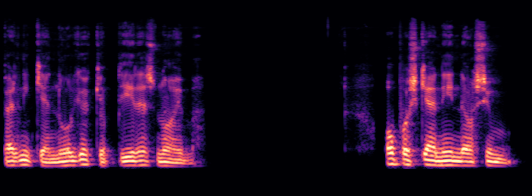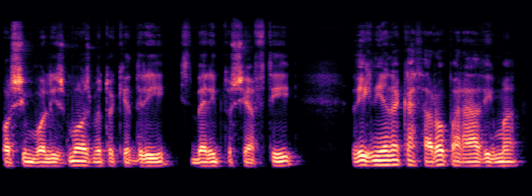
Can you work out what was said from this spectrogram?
παίρνει καινούριο και πλήρες νόημα. Όπως και αν είναι ο, ο συμβολισμός με το κεντρί στην περίπτωση αυτή δείχνει ένα καθαρό παράδειγμα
